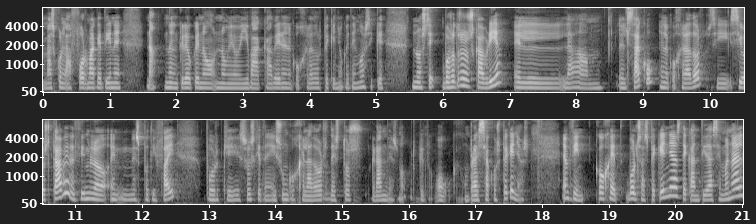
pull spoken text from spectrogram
más con la forma que tiene, no, creo que no, no, me iba a caber en el congelador pequeño que tengo, así que no sé. ¿Vosotros os cabría el, el saco en el congelador? Si, si os cabe, decídmelo en Spotify, porque eso es que tenéis un congelador de estos grandes, ¿no? Porque, o que compráis sacos pequeños. En fin, coged bolsas pequeñas de cantidad semanal,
